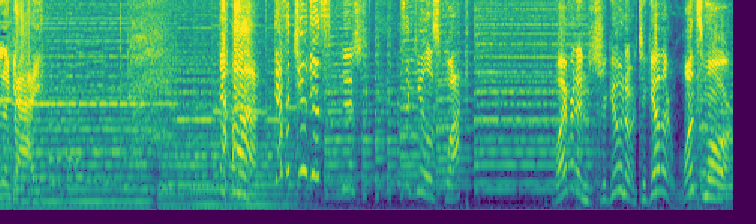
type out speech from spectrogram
Little guy. that's a cute this, that's a cute little squawk. Wyvern and Dragoon are together once more.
